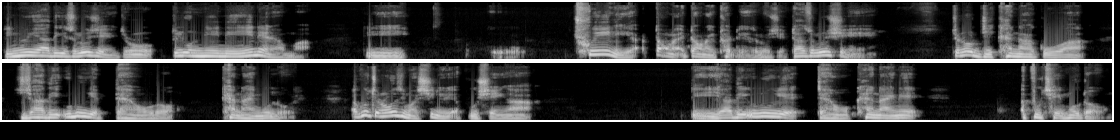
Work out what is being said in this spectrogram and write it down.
ဒီနွေရာသီဆိုလို့ရှိရင်ကျွန်တော်တို့ဒီလိုနေနေရင်းနေတာမှာဒီဟိုချွေးတွေကအတောင့်လိုက်အတောင့်လိုက်ထွက်တယ်ဆိုလို့ရှိရင်ဒါဆိုလို့ရှိရင်ကျွန်တော်ဒီခန္ဓာကိုယ်က ရာသီဥတုရဲ့ဒဏ်ကိုတော့ခံနိုင်မှုလို့တယ်အခုကျွန်တော်တို့စီမှာရှိနေတဲ့အပူရှိန်ကဒီရာသီဥတုရဲ့ဒဏ်ကိုခံနိုင်တဲ့အပူချိန်မဟုတ်တော့ဘူး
